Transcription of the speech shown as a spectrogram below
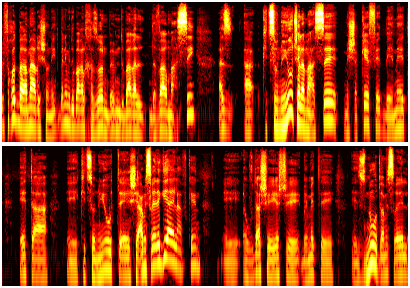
לפחות ברמה הראשונית, בין אם מדובר על חזון, בין אם מדובר על דבר מעשי, אז הקיצוניות של המעשה משקפת באמת את הקיצוניות אה, שעם ישראל הגיע אליו, כן? אה, העובדה שיש אה, באמת אה, אה, זנות, ועם ישראל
